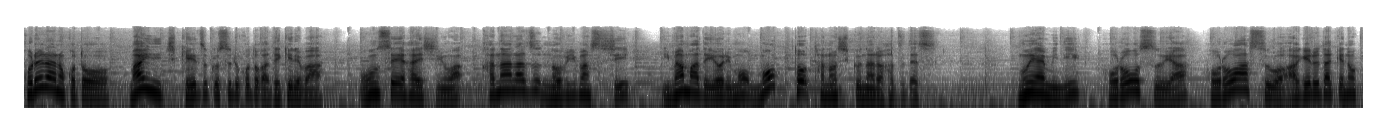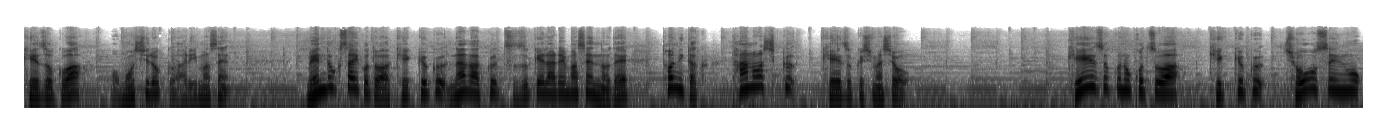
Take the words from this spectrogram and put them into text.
これらのことを毎日継続することができれば音声配信は必ず伸びますし今までよりももっと楽しくなるはずです。むやみにフォロー数やフォロワー数を上げるだけの継続は面白くありません。めんどくさいことは結局長く続けられませんのでとにかく楽しく継続しましょう。継続のコツは結局挑戦を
